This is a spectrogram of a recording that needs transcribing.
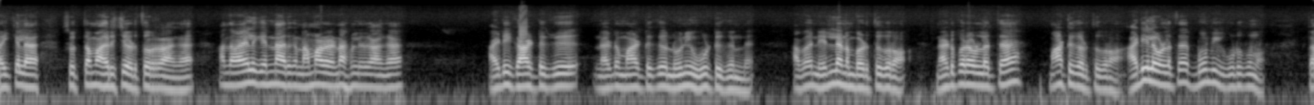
வைக்கலை சுத்தமாக அரிச்சு எடுத்துடுறாங்க. அந்த வயலுக்கு என்ன இருக்குது நம்ம என்ன சொல்லியிருக்காங்க? அடி காட்டுக்கு நடு மாட்டுக்கு நுனி வீட்டுக்குன்னு அப்போ நெல்லை நம்ம எடுத்துக்கிறோம். நடுப்புற உள்ளத்தை மாட்டுக்கு எடுத்துக்கிறோம். அடியில் உள்ளத்தை பூமிக்கு கொடுக்கணும். இப்போ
